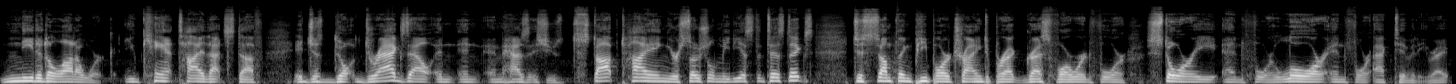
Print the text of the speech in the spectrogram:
needed a lot of work. You can't tie that stuff. It just drags out and, and, and has issues. Stop tying your social media statistics to something people are trying to progress forward for story and for lore and for activity, right?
